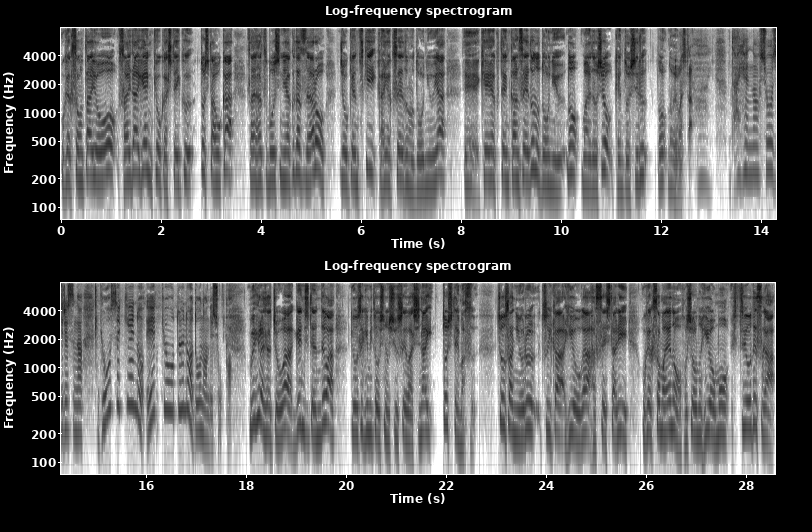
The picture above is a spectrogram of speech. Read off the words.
お客様対応を最大限強化していくとしたほか、再発防止に役立つであろう条件付き解約制度の導入や、えー、契約転換制度の導入の前倒しを検討していると述べました。はい大変な不祥事ですが、業績への影響というのはどうなんでしょうか？上平社長は現時点では業績見通しの修正はしないとしています。調査による追加費用が発生したり、お客様への保証の費用も必要ですが、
